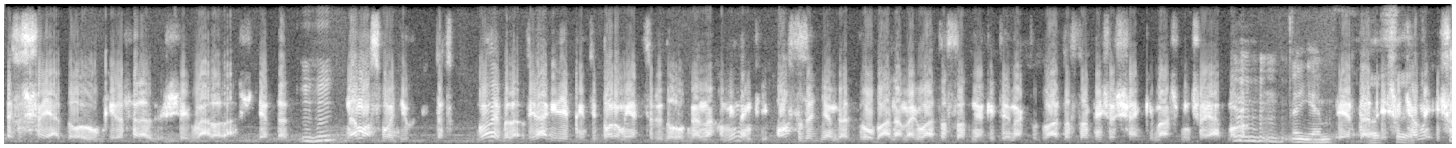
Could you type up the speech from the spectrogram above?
ez a saját dolgokért a felelősségvállalás, érted? Uh-huh. Nem azt mondjuk, tehát gondolj bele, a világ egyébként egy baromi egyszerű dolog lenne, ha mindenki azt az egy embert próbálná megváltoztatni, akit ő meg tud változtatni, és az senki más, mint saját maga. Igen. Érted? Hát És, hogyha, mi- és,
